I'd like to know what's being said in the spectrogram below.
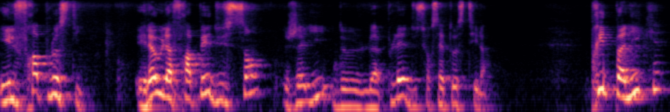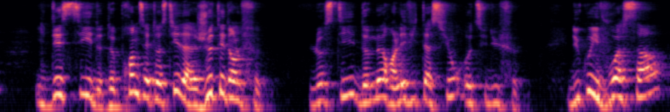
et il frappe l'hostie. Et là où il a frappé, du sang jaillit de la plaie sur cette hostie-là. Pris de panique, il décide de prendre cette hostie et de la jeter dans le feu. L'hostie demeure en lévitation au-dessus du feu. Du coup, il voit ça,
